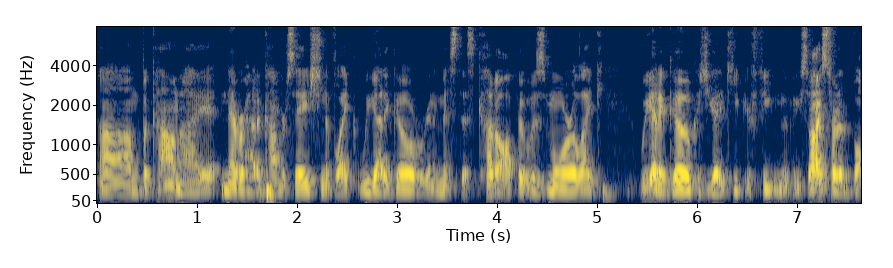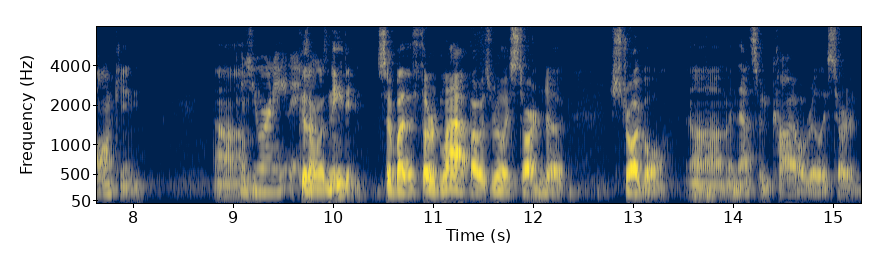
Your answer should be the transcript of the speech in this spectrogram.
Um, but Kyle and I never had a conversation of like, we got to go, we're going to miss this cutoff. It was more like, we got to go because you got to keep your feet moving. So I started bonking. Because Um, you weren't eating. because I wasn't eating. So by the third lap, I was really starting to struggle, um, and that's when Kyle really started,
